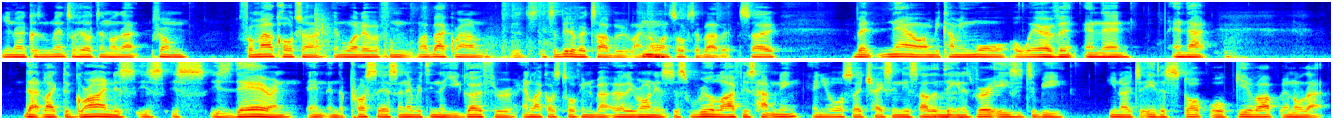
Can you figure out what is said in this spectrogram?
you know, because mental health and all that from from our culture and whatever from my background, it's it's a bit of a taboo. Like no one talks about it. So, but now I'm becoming more aware of it, and then and that that like the grind is is is is there and, and and the process and everything that you go through. And like I was talking about earlier on is just real life is happening and you're also chasing this other thing. Mm. And it's very easy to be you know to either stop or give up and all that.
